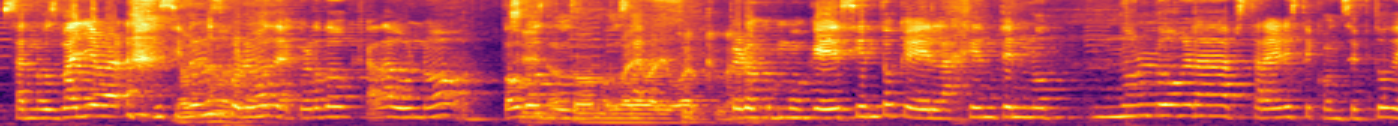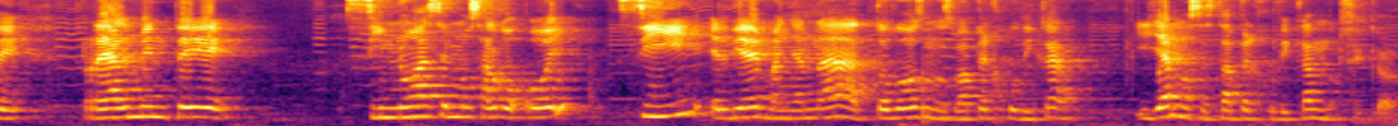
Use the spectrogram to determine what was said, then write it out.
O sea, nos va a llevar, si no nos ponemos de acuerdo cada uno, todos sí, no, nos, todo nos o va a llevar igual. claro. pero como que siento que la gente no, no logra abstraer este concepto de realmente si no hacemos algo hoy, sí el día de mañana a todos nos va a perjudicar y ya nos está perjudicando. Sí, claro.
